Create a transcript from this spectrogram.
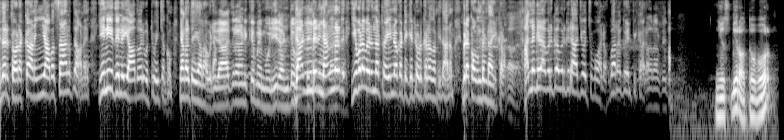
ഇതൊരു തുടക്കമാണ് ഇനി അവസാനത്താണ്. ഇനി ഇതിന് യാതൊരു വിട്ടുവീഴ്ചക്കും ഞങ്ങൾ തയ്യാറാവില്ല. രാജറാണിക്ക് രണ്ടിന് ഞങ്ങൾക്ക് ഇവിടെ വരുന്ന ട്രെയിനിനൊക്കെ ടിക്കറ്റ് കൊടുക്കുന്ന സംവിധാനം ഇവിടെ കൗണ്ട് ഉണ്ടായിരിക്കണം. അല്ലെങ്കിൽ അവർക്ക് അവർക്ക് രാജിവെച്ച് പോകാനോ വേറെ കേൾപ്പിക്കാനോ News Bureau Tubur.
